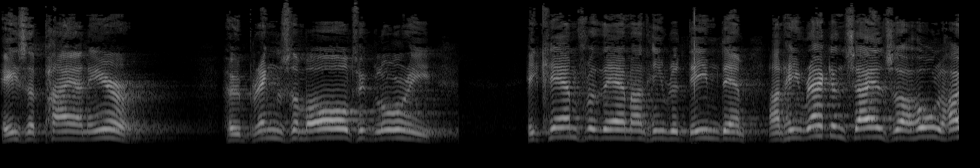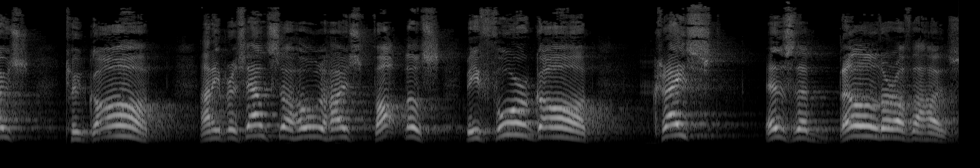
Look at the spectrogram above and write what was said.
He's the pioneer who brings them all to glory. He came for them and he redeemed them and he reconciles the whole house to God and he presents the whole house faultless before God. Christ is the builder of the house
